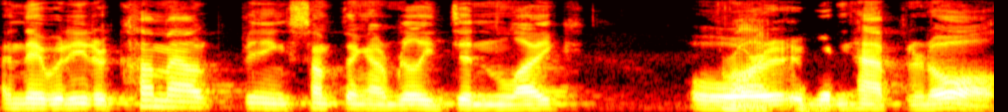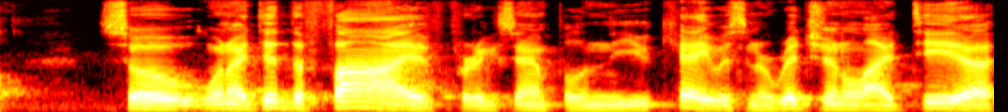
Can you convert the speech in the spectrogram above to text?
and they would either come out being something I really didn't like, or right. it wouldn't happen at all. So when I did the five, for example, in the UK, it was an original idea.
